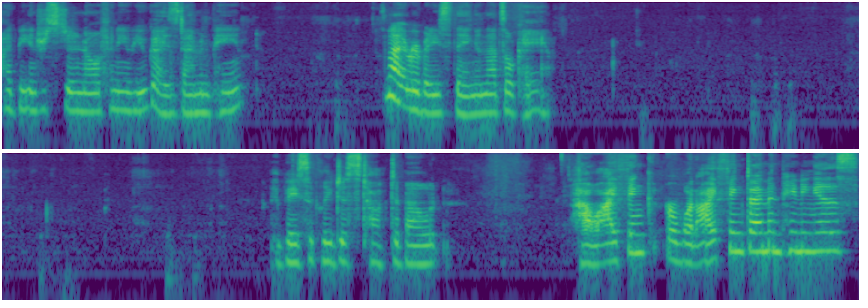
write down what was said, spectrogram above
I'd be interested to know if any of you guys diamond paint. It's not everybody's thing, and that's okay. I basically just talked about how I think, or what I think diamond painting is,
